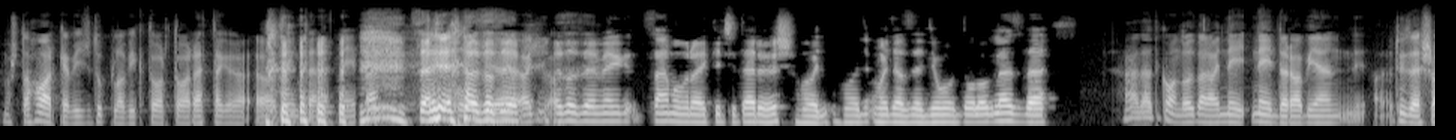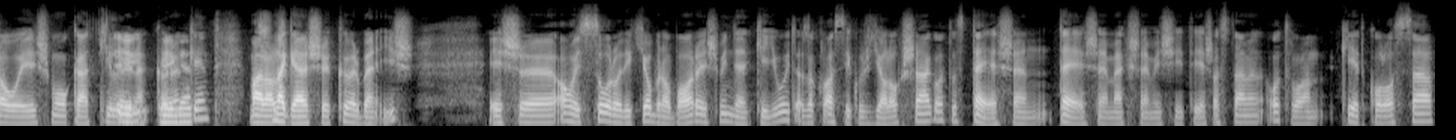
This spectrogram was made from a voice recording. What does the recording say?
most a Harkevics dupla Viktortól retteg az internet népe. Szerintem hogy, ez azért, hogy- ez azért még számomra egy kicsit erős, hogy, hogy, hogy az egy jó dolog lesz, de Hát, hát gondold bele, hogy négy, négy darab ilyen tüzes AO és mókát kilőnek Igen. körönként, már a legelső körben is, és uh, ahogy szóródik jobbra-balra, és mindent kigyújt, az a klasszikus gyalogságot, az teljesen, teljesen megsemmisíti, és aztán ott van két kolosszál,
